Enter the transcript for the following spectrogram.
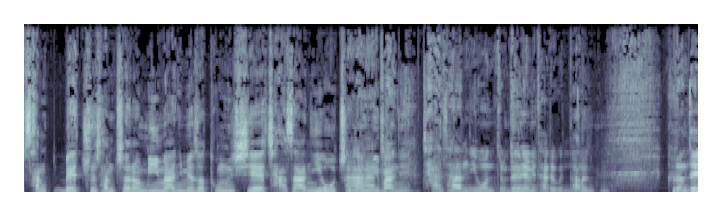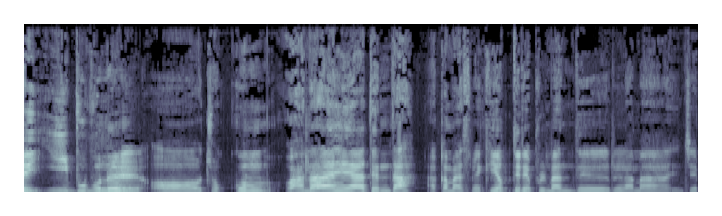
3, 매출 3천억 미만이면서 동시에 자산이 5천억 아, 미만이. 자, 산 이건 좀 개념이 네, 다르군요. 다릅니다. 그런데 이 부분을 어 조금 완화해야 된다. 아까 말씀해 기업들의 불만들을 아마 이제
